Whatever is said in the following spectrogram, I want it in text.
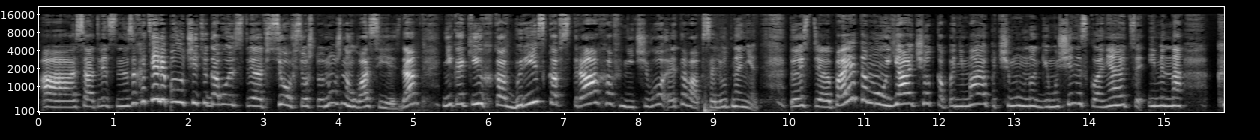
а, соответственно, захотели получить удовольствие, все, все, что нужно, у вас есть, да, никаких как бы рисков, страхов, ничего этого абсолютно нет. То есть, э, поэтому я четко понимаю, почему многие мужчины склоняются именно к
